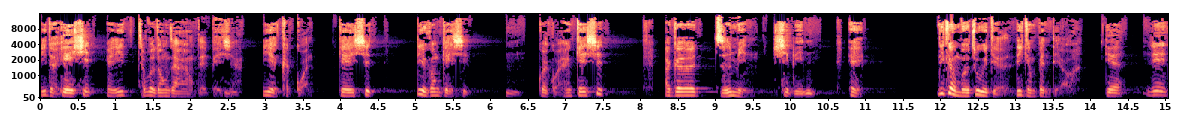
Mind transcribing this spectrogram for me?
你得解释，诶，你差不多拢知影用特别声，你会较悬。解释。你有讲解释，嗯，怪怪，解释那个殖民殖民，诶，你可能无注意到，你已经变调啊？对，你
